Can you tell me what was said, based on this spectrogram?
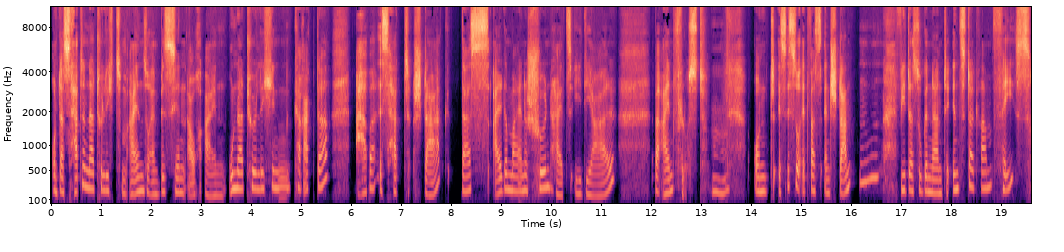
Und das hatte natürlich zum einen so ein bisschen auch einen unnatürlichen Charakter, aber es hat stark das allgemeine Schönheitsideal beeinflusst. Mhm. Und es ist so etwas entstanden wie das sogenannte Instagram Face.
